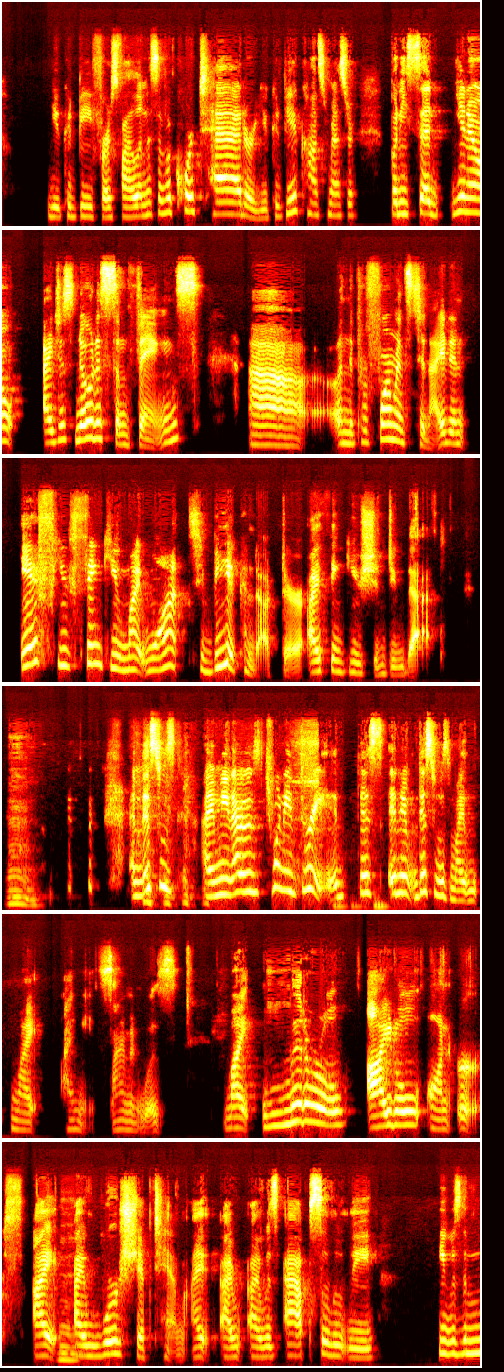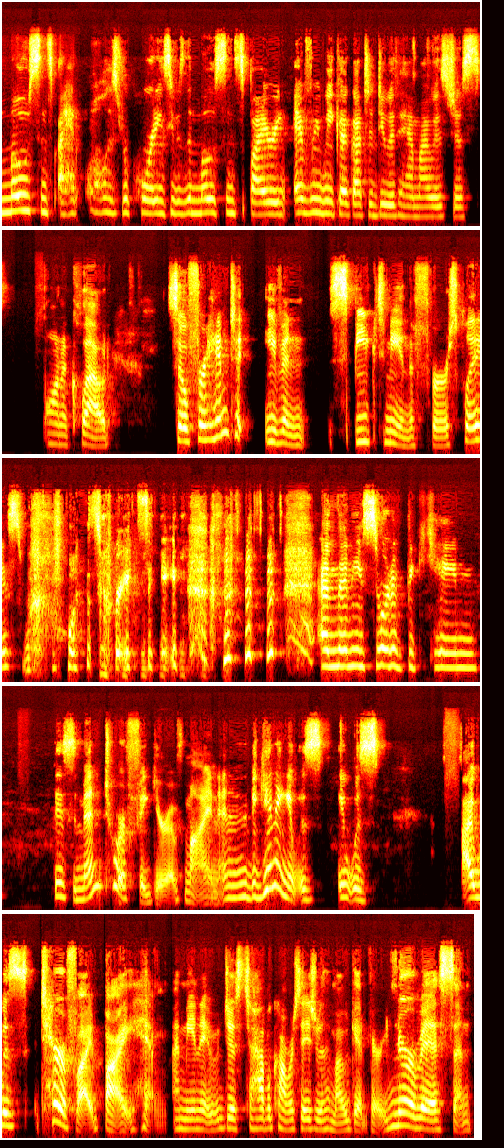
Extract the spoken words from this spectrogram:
you could be first violinist of a quartet or you could be a concertmaster but he said you know i just noticed some things uh, on the performance tonight and if you think you might want to be a conductor i think you should do that Mm. and this was i mean i was 23 this and it, this was my my i mean simon was my literal idol on earth. I Mm. i worshiped him. I, I i was absolutely he was the most ins- i had all his recordings. He was the most inspiring. Every week i got to do with him i was just on a cloud. So for him to even speak to me in the first place was crazy. And then he sort of became this mentor figure of mine. And in the beginning it was it was i was terrified by him. I mean it just to have a conversation with him i would get very nervous and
